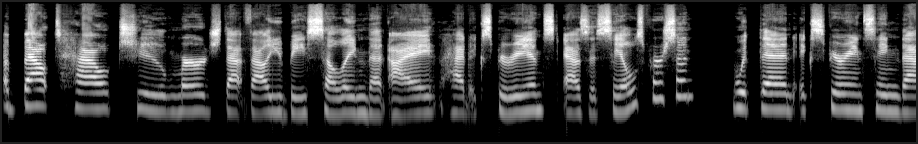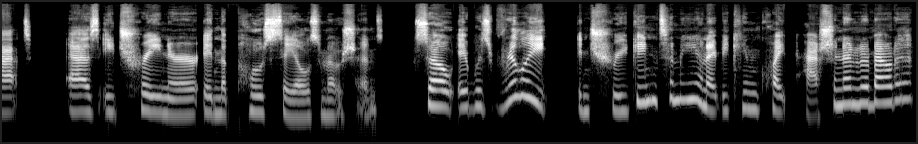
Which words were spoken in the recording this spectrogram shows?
about how to merge that value based selling that I had experienced as a salesperson with then experiencing that as a trainer in the post sales motions. So it was really intriguing to me and I became quite passionate about it.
